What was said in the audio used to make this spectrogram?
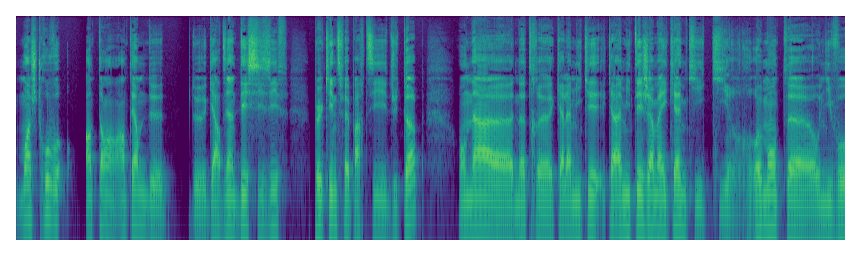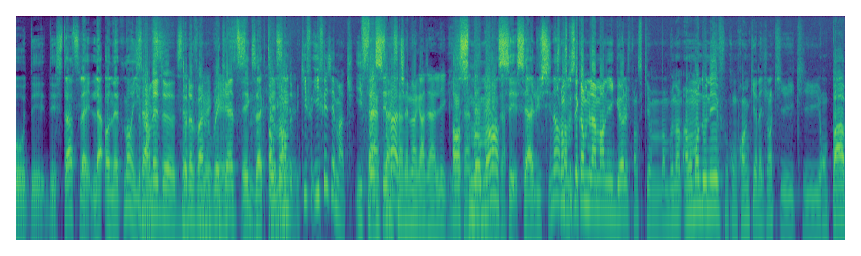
Moi, je trouve en, temps, en termes de, de gardiens décisifs, Perkins fait partie du top. On a euh, notre calamité, calamité jamaïcaine qui, qui remonte euh, au niveau des, des stats. Là, là honnêtement, Tu il, parlais de Donovan. Ricketts. Exactement. Qui f- Il fait ses matchs. il fait ses un- c'est matchs. un des meilleurs gardiens de la ligue. En ce moment, c'est c'est hallucinant. Je pense Non, que c'est comme Lamar Eagle. Je pense qu'à un moment à un moment donné, il faut comprendre qu'il y a des gens qui qui n'ont pas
